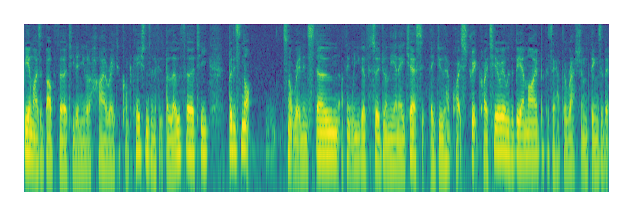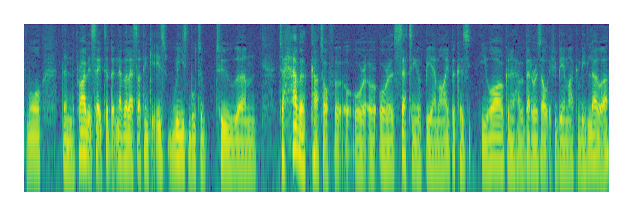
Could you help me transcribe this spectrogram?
BMI is above 30, then you've got a higher rate of complications than if it's below 30. But it's not it's not written in stone. I think when you go for surgery on the NHS, they do have quite strict criteria with the BMI because they have to ration things a bit more than the private sector. But nevertheless, I think it is reasonable to to um, to have a cutoff or, or, or, or a setting of BMI because you are going to have a better result if your BMI can be lower.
